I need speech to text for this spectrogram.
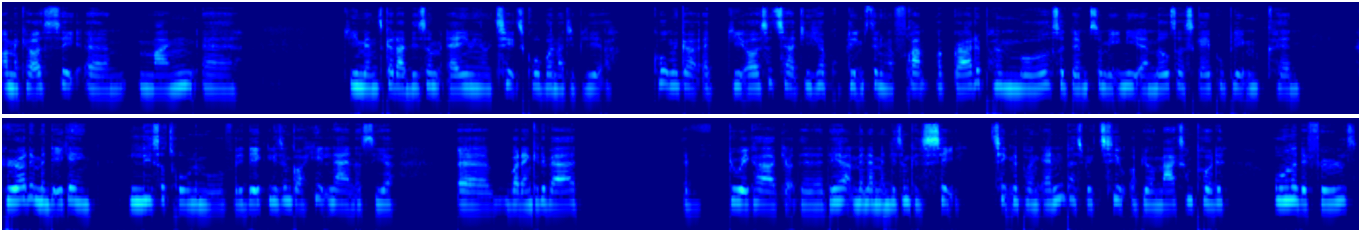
og man kan også se øhm, mange af de mennesker, der ligesom er i minoritetsgrupper, når de bliver komikere, at de også tager de her problemstillinger frem og gør det på en måde, så dem, som egentlig er med til at skabe problemet, kan høre det, men det ikke er en lige så truende måde, fordi det ikke ligesom går helt nær og siger, øh, hvordan kan det være, at, at du ikke har gjort det eller det her, men at man ligesom kan se tingene på en anden perspektiv og blive opmærksom på det, uden at det føles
